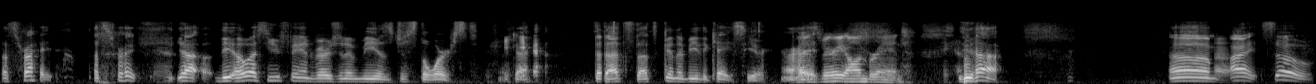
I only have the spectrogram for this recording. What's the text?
that's right. That's right. Yeah, the OSU fan version of me is just the worst. Okay, Yeah. That's that's going to be the case here. All That right. is very on brand. Yeah. Um, Uh. all right, so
